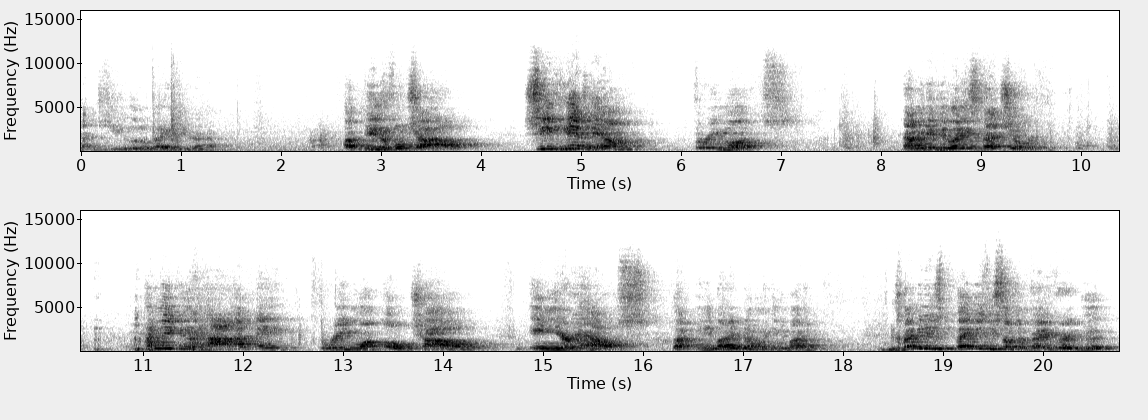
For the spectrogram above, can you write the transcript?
a cute little baby, right? a beautiful child. She hid him three months. Now, many of you ladies have had children. How many can hide a three-month-old child in your house without anybody knowing? Anybody? Babies, babies do something very, very good.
